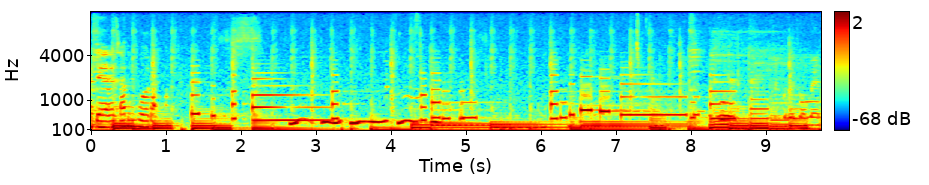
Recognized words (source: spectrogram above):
aku aku rekomen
